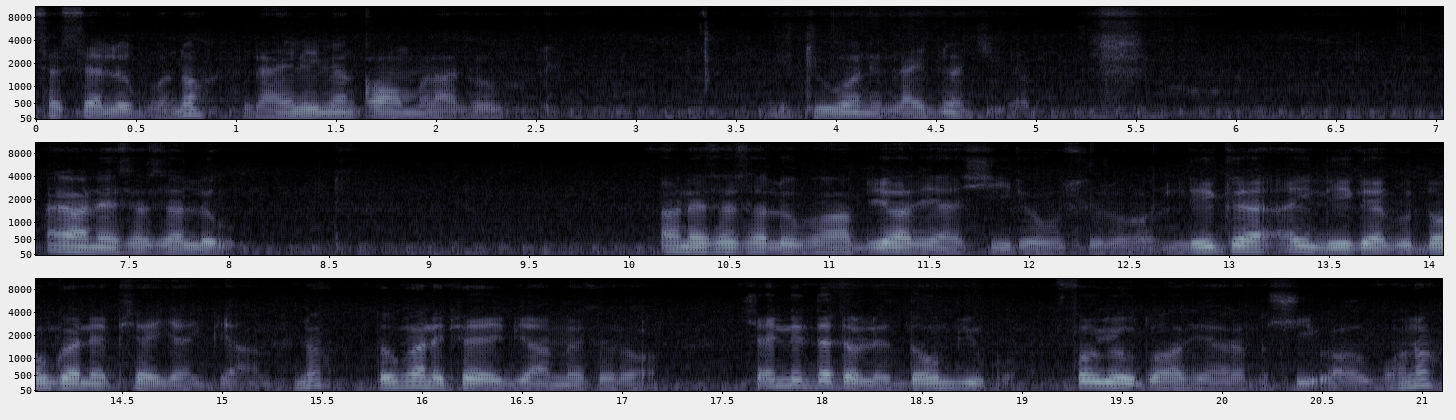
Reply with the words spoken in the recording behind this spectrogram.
ဆက်ဆက်လို့ပေါ့နော်လိုင်းလေးမြန်ကောင်းမလားဆို YouTube ကနေ live တွက်ကြည့်တာပေါ့အဲ့ဒါနဲ့ဆက်ဆက်လို့ အဲ့နဲ့ဆက်ဆက်လို့ဘာပြောရရရှိတော့ဆိုတော့လေးကက်အဲ့လေးကက်ကိုသုံးကက်နဲ့ဖြတ်ရိုက်ပြမယ်နော်သုံးကက်နဲ့ဖြတ်ရိုက်ပြမယ်ဆိုတော့ရှိုင်းနေတတ်တော့လေသုံးပြုပေါ့စုပ်ယုတ်သွားစရာတော့မရှိပါဘူးပေါ့နော်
